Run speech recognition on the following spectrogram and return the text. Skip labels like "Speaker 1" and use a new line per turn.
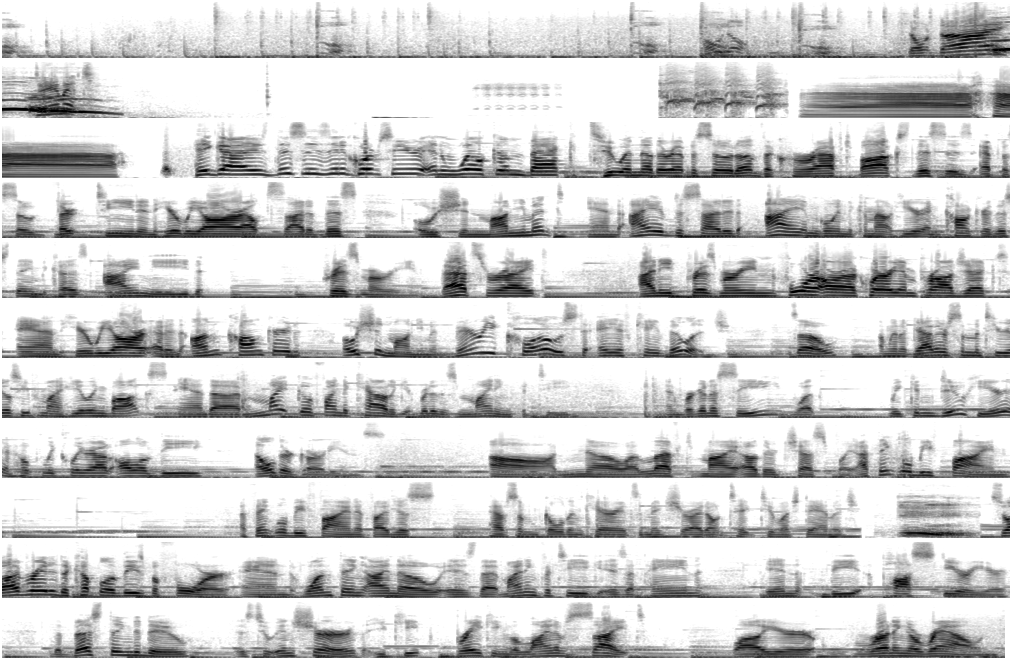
Oh no!
Don't die! Damn it! Ah, Hey guys, this is Xenocorpse here, and welcome back to another episode of the Craft Box. This is episode 13, and here we are outside of this ocean monument, and I have decided I am going to come out here and conquer this thing because I need Prismarine. That's right, I need Prismarine for our aquarium project, and here we are at an unconquered ocean monument, very close to AFK Village. So, I'm going to gather some materials here for my healing box, and uh, might go find a cow to get rid of this mining fatigue. And we're going to see what we can do here, and hopefully clear out all of the Elder Guardians. Aw, no, I left my other chest plate. I think we'll be fine. I think we'll be fine if I just have some golden carrots and make sure I don't take too much damage. Hmm. so I've raided a couple of these before, and one thing I know is that mining fatigue is a pain in the posterior. The best thing to do is to ensure that you keep breaking the line of sight while you're running around.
